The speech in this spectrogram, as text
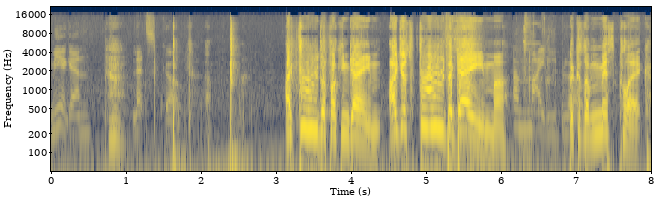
Me again. Let's go. I threw the fucking game! I just threw the game! A mighty blow. Because of misclick.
